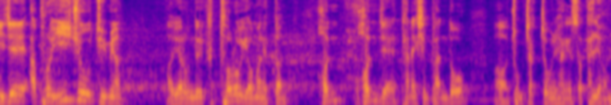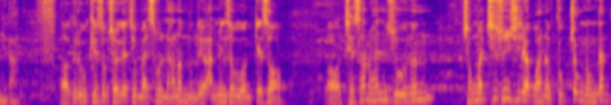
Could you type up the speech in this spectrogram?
이제 앞으로 2주 뒤면 어, 여러분들이 그토록 염원했던 헌, 헌재 탄핵 심판도 어, 종착점을 향해서 달려갑니다. 어, 그리고 계속 저희가 지금 말씀을 나눴는데요. 안민석 의원께서 어, 재산 환수는 정말 최순실이라고 하는 국정농단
